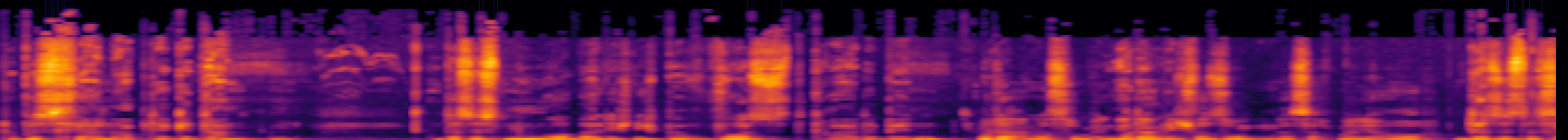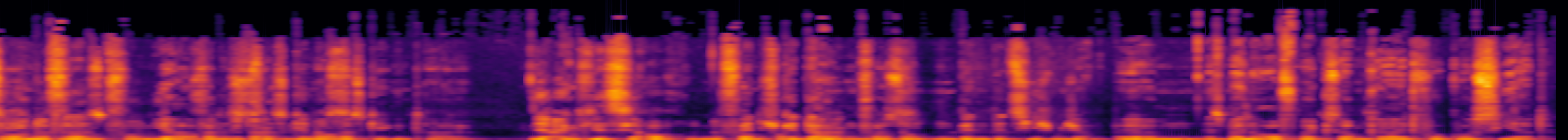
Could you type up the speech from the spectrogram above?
du bist fernab der Gedanken. Und das ist nur, weil ich nicht bewusst gerade bin. Oder andersrum in Gedanken nicht, versunken, das sagt man ja auch. Das ist das, das ist auch eine Form von Ja, aber von das ist das genau das Gegenteil. Ja, eigentlich ist ja auch eine Form Wenn ich von Gedanken versunken bin, beziehe ich mich, ähm, ist meine Aufmerksamkeit fokussiert.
